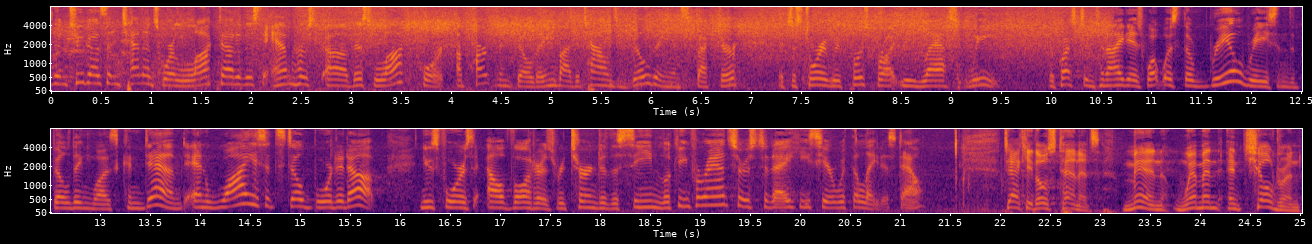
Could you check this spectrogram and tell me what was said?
Than two dozen tenants were locked out of this Amherst, uh, this Lockport apartment building by the town's building inspector. It's a story we first brought you last week. The question tonight is what was the real reason the building was condemned and why is it still boarded up? News 4's Al Vaughters returned to the scene looking for answers today. He's here with the latest. Al? Jackie, those tenants, men, women, and children,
